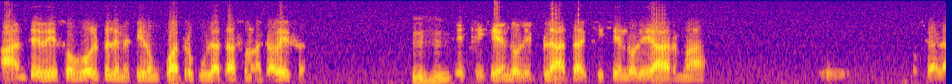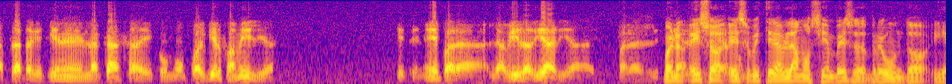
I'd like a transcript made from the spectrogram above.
antes de esos golpes le metieron cuatro culatazos en la cabeza, exigiéndole plata, exigiéndole armas. O sea, la plata que tienen en la casa es como cualquier familia, que tenés para la vida diaria, bueno, eso, eso, viste, le hablamos siempre, eso te pregunto, y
